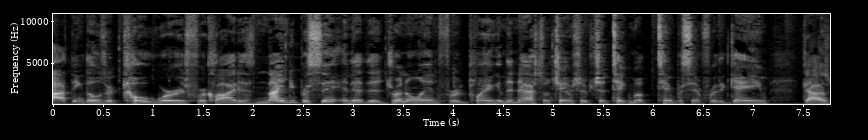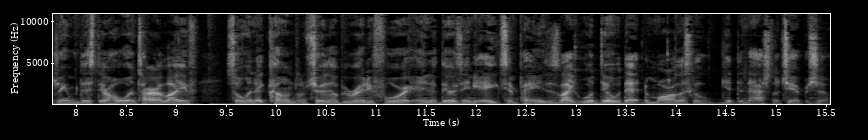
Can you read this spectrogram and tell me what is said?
I think those are code words for Clyde is 90% and that the adrenaline for playing in the national championship should take him up 10% for the game. Guys dream of this their whole entire life. So when it comes, I'm sure they'll be ready for it. And if there's any aches and pains, it's like we'll deal with that tomorrow. Let's go get the national championship.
